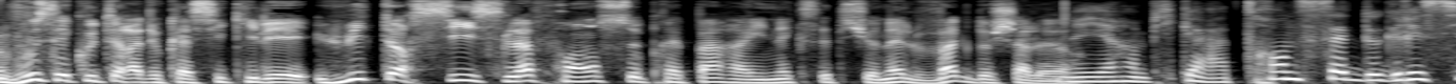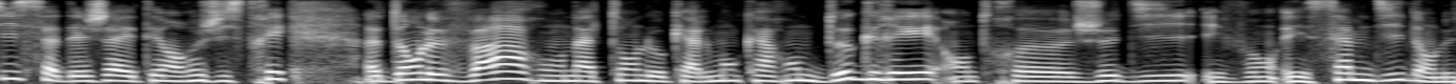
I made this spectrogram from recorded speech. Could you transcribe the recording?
Vous écoutez Radio Classique, il est 8h06, la France se prépare à une exceptionnelle vague de chaleur. Hier, un pic à 37 degrés 6 a déjà été enregistré dans le Var. On attend localement 40 degrés entre jeudi et, et samedi dans le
